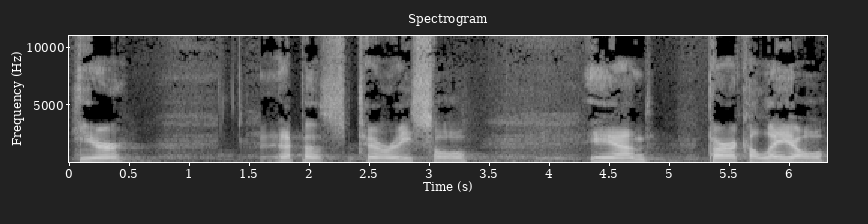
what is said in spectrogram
here episterizo and parakaleo,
